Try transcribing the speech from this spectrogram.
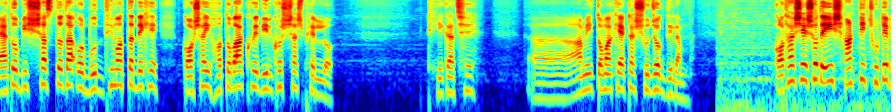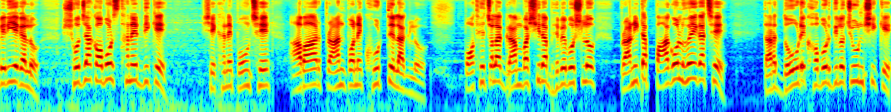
এত বিশ্বাস্ততা ও বুদ্ধিমত্তা দেখে কসাই হতবাক হয়ে দীর্ঘশ্বাস ফেলল। ঠিক আছে আমি তোমাকে একটা সুযোগ দিলাম। কথা শেষ হতেই ষাঁটটি ছুটে বেরিয়ে গেল সোজা কবরস্থানের দিকে। সেখানে পৌঁছে আবার প্রাণপণে খুঁড়তে লাগল। পথে চলা গ্রামবাসীরা ভেবে বসল, প্রাণীটা পাগল হয়ে গেছে। তারা দৌড়ে খবর দিল চুনশিকে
